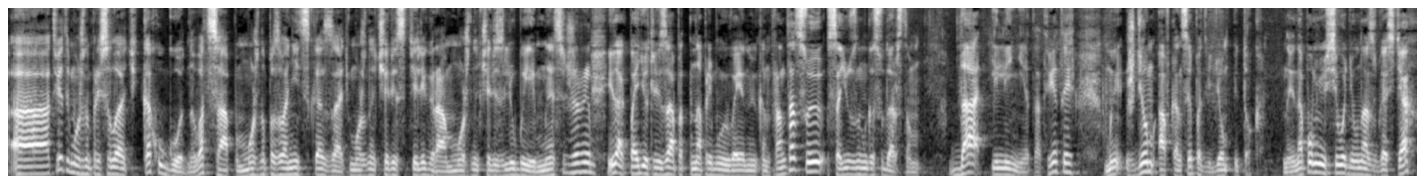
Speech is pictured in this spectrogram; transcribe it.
А ответы можно присылать как угодно. WhatsApp, можно позвонить, сказать, можно через Telegram, можно через любые мессенджеры. Итак, пойдет ли Запад на прямую военную конфронтацию с союзным государством? Да или нет? Ответы мы ждем, а в конце подведем итог. Ну и напомню, сегодня у нас в гостях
